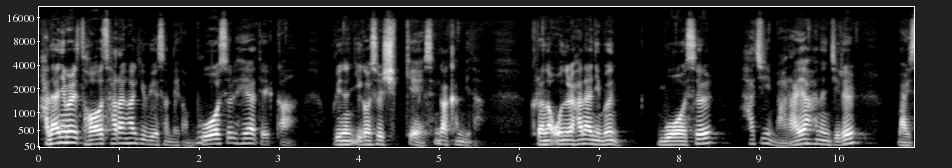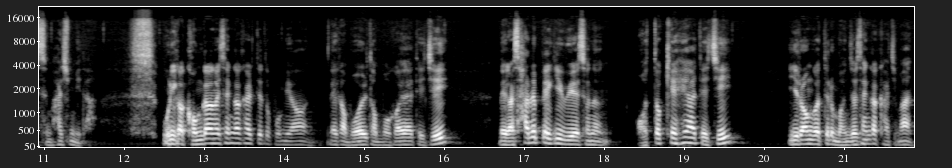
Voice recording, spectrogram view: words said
하나님을 더 사랑하기 위해서 내가 무엇을 해야 될까? 우리는 이것을 쉽게 생각합니다. 그러나 오늘 하나님은 무엇을 하지 말아야 하는지를 말씀하십니다. 우리가 건강을 생각할 때도 보면 내가 뭘 더 먹어야 되지? 내가 살을 빼기 위해서는 어떻게 해야 되지? 이런 것들을 먼저 생각하지만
